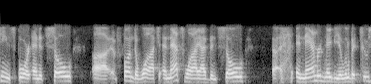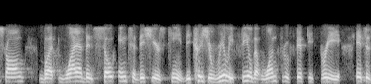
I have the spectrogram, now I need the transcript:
team sport, and it's so uh, fun to watch, and that's why I've been so uh, enamored, maybe a little bit too strong, but why I've been so into this year's team because you really feel that one through 53, it's as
